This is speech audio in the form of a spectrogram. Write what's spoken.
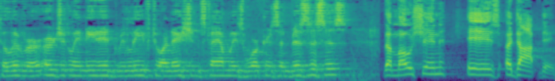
deliver urgently needed relief to our nation's families, workers, and businesses. The motion is adopted.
